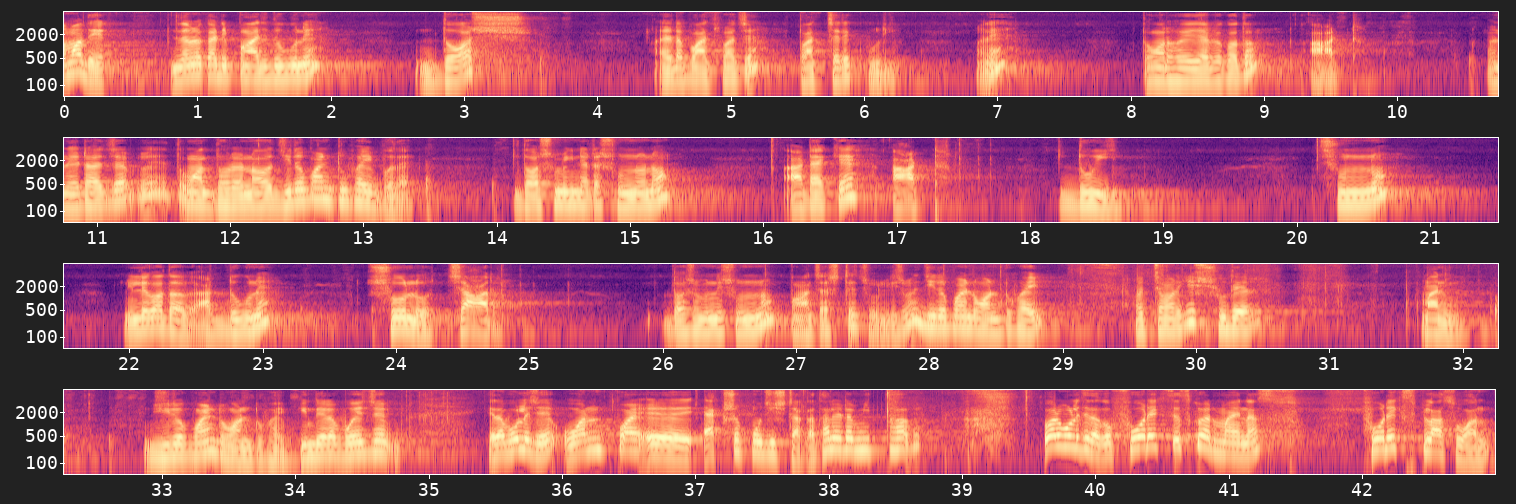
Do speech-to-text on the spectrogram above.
আমাদের যদি আমরা কাটি পাঁচ দুগুণে দশ, আর এটা পাঁচ পাঁচে পাঁচ চারে কুড়ি মানে তোমার হয়ে যাবে কত? আট। মানে এটা হয়ে যাবে তোমার ধরে নাও জিরো পয়েন্ট টু ফাইভ বোধ হয় দশমিক না শূন্য নাও, আট একে আট, দুই। শূন্য। নিলে কত হবে? আট দুগুণে ষোলো, চার। দশমিক শূন্য, পাঁচ আষ্টে চল্লিশ। মানে zero point one two five হচ্ছে আমার কি সুদের মানি। Zero point one two five. কিন্তু এরা বলেছে এরা বলেছে ওয়ান পয়েন্ট একশো পঁচিশ টাকা। তাহলে এটা মিথ্যা হবে। এবার বলেছে দেখো four X square minus four X plus one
